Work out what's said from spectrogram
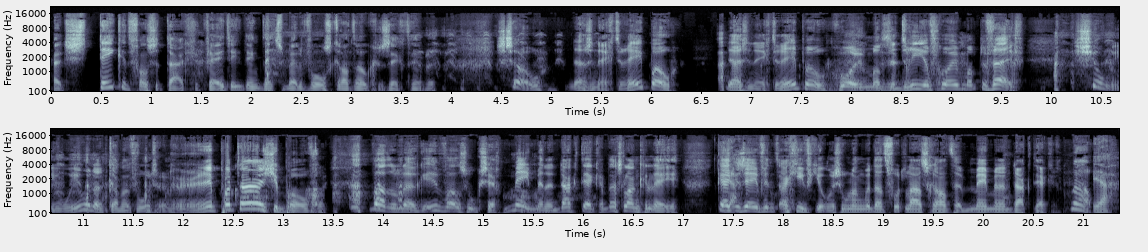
uitstekend van zijn taak gekweten. Ik denk dat ze bij de Volkskrant ook gezegd hebben. Zo, dat is een echte repo. Dat is een echte repo. Gooi hem op de drie of gooi hem op de vijf. Jongen, jongen, jongen, dan kan het woord reportage boven. Wat een leuke invalshoek zeg. Mee met een dakdekker, dat is lang geleden. Kijk Ja. eens even in het archief, jongens, hoe lang we dat voor het laatst gehad hebben. Mee met een dakdekker. Nou, Ja,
